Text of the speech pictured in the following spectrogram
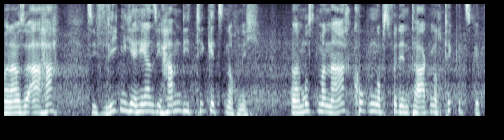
dann haben wir so, aha, Sie fliegen hierher und Sie haben die Tickets noch nicht. Und dann musste man nachgucken, ob es für den Tag noch Tickets gibt.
